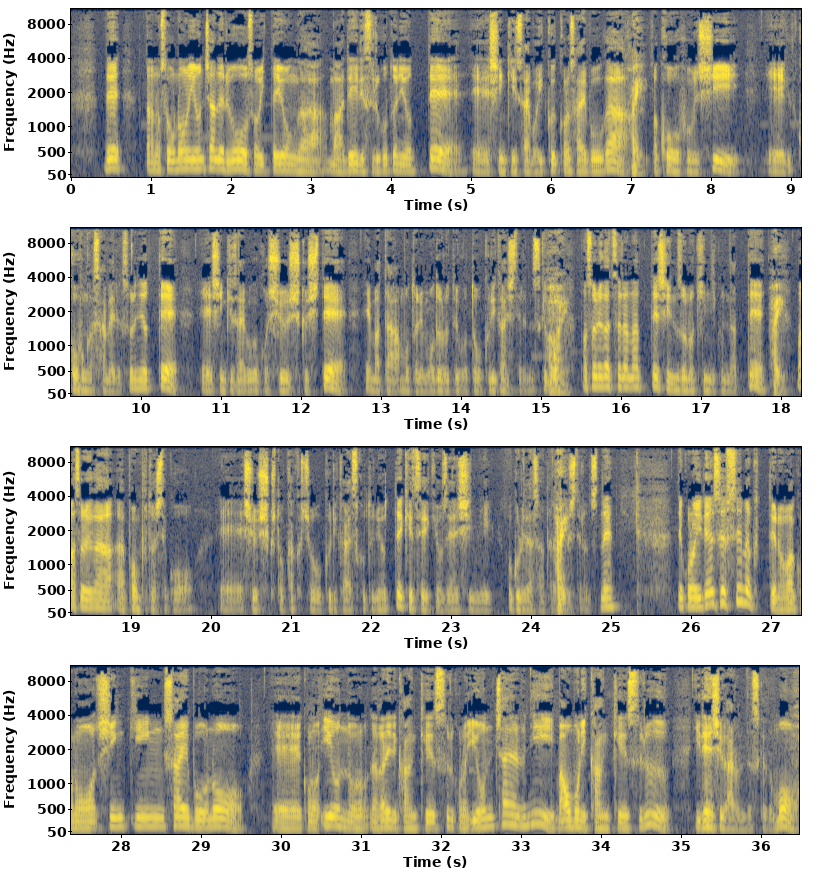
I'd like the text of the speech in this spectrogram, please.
であのそのイオンチャンネルをそういったイオンが、まあ、出入りすることによって、えー、心筋細胞一個一個の細胞が、はい、まあ、興奮しえー、興奮が冷める。それによって、えー、神経細胞がこう収縮して、えー、また元に戻るということを繰り返してるんですけど、はい、まあ、それが連なって心臓の筋肉になって、はい、まあ、それがポンプとしてこう、えー、収縮と拡張を繰り返すことによって血液を全身に送り出す働きをしてるんですね。はい、でこの遺伝性不整脈っていうのはこの心筋細胞のえー、このイオンの流れに関係するこのイオンチャンネルに、まあ、主に関係する遺伝子があるんですけども、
